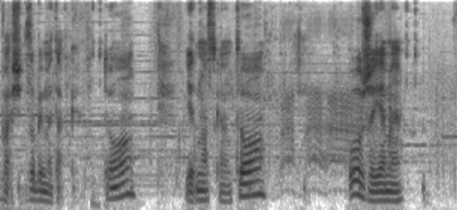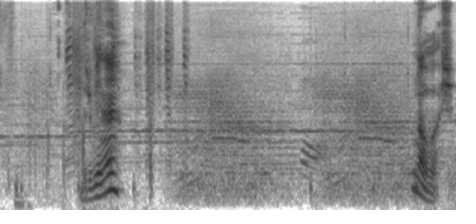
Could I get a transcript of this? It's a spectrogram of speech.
Właśnie, zrobimy tak. Tu. Jednostkę tu. Użyjemy drwiny. No właśnie.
